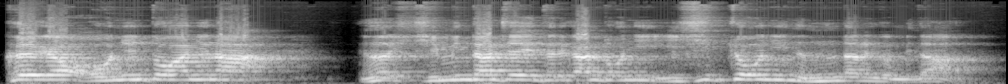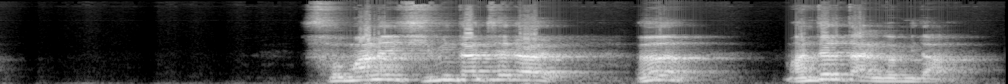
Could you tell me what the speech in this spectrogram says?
그러니까 5년 동안이나 어, 시민단체에 들어간 돈이 20조 원이 넘는다는 겁니다. 수많은 시민단체를 어, 만들었다는 겁니다.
